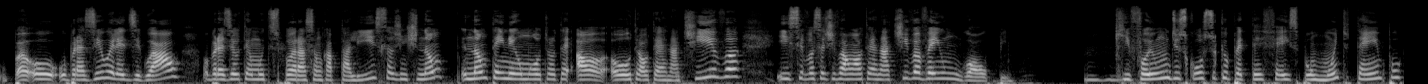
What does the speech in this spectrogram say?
O, o, o, Brasil ele é desigual, o Brasil tem muita exploração capitalista, a gente não, não tem nenhuma outra, outra alternativa, e se você tiver uma alternativa, vem um golpe. Uhum. Que foi um discurso que o PT fez por muito tempo,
